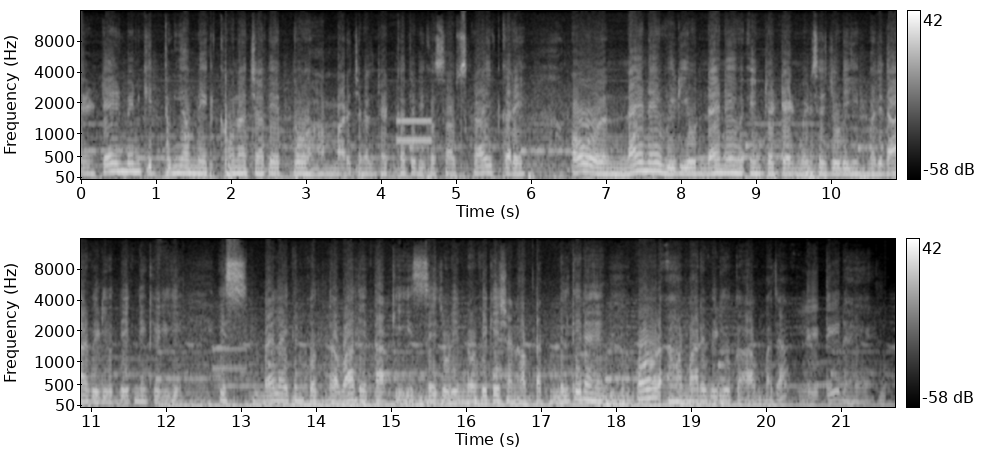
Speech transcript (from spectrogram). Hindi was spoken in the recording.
एंटरटेनमेंट की दुनिया में खोना चाहते हैं तो हमारे चैनल झटका टीवी को सब्सक्राइब करें और नए नए वीडियो नए नए एंटरटेनमेंट से जुड़ी मज़ेदार वीडियो देखने के लिए इस बेल आइकन को दबा दें ताकि इससे जुड़ी नोटिफिकेशन आप तक मिलती रहे और हमारे वीडियो का आप मज़ा लेते रहें।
